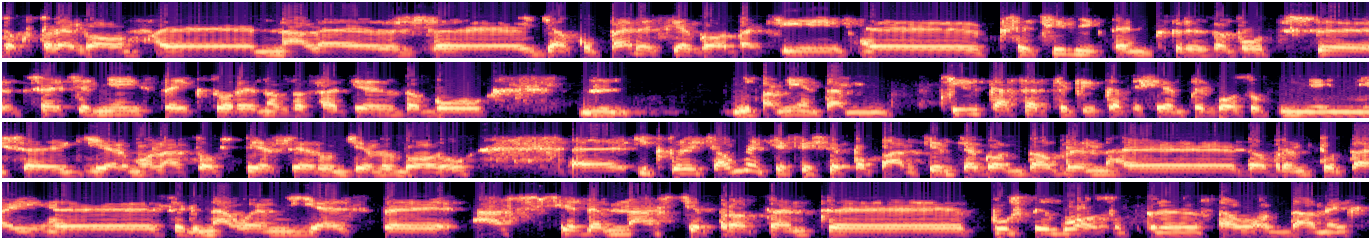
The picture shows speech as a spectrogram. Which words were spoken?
do którego należy Jaku Perez, jego taki przeciwnik, ten który zdobył trzy, trzecie miejsce i który no w zasadzie zdobył, mm, nie pamiętam, kilkaset czy kilka tysięcy głosów mniej niż Guillermo Lasso w pierwszej rundzie wyborów e, i który ciągle cieszy się poparciem, czego dobrym, e, dobrym tutaj e, sygnałem jest aż 17% pustych głosów, które zostało oddanych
